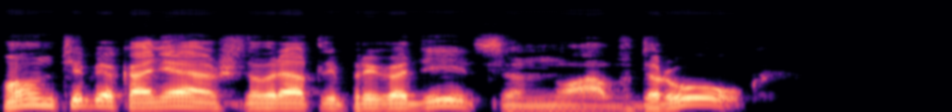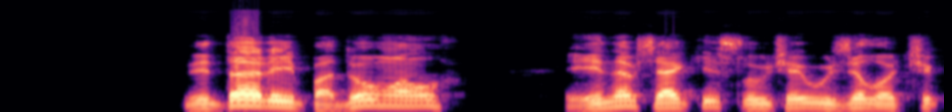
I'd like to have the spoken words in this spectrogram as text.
он тебе, конечно, вряд ли пригодится, ну а вдруг? Виталий подумал и на всякий случай узелочек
